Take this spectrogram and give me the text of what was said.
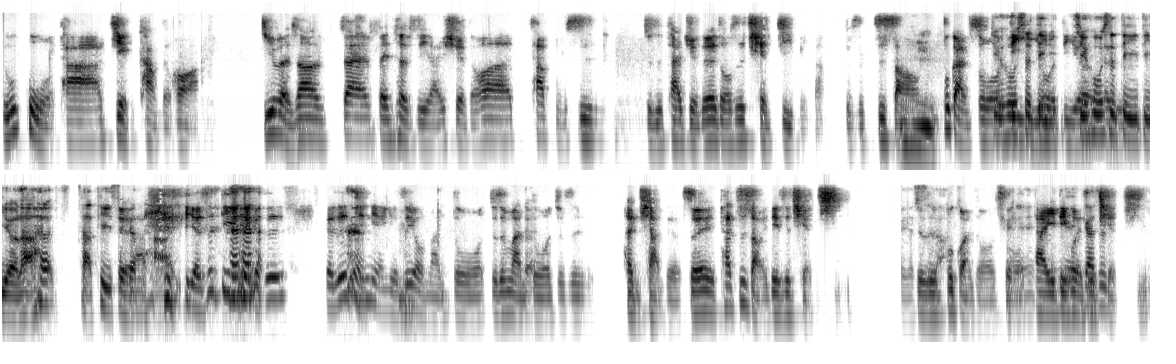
如果他健康的话，基本上在 Fantasy 来选的话，他不是，就是他绝对都是前几名啊，就是至少嗯不敢说几乎是第一或第二，第几乎是第一第二啦，他，也是第一，可是 可是今年也是有蛮多，就是蛮多就是很强的，所以他至少一定是前十，就是啊不管怎么说，他一定会是是前十。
